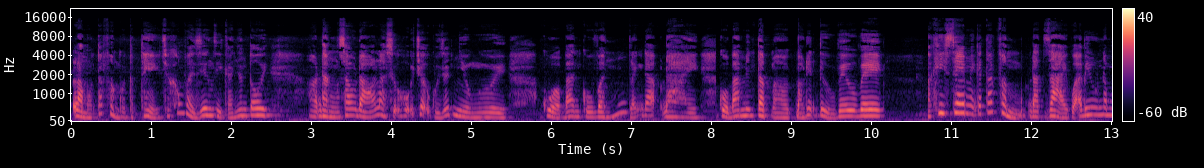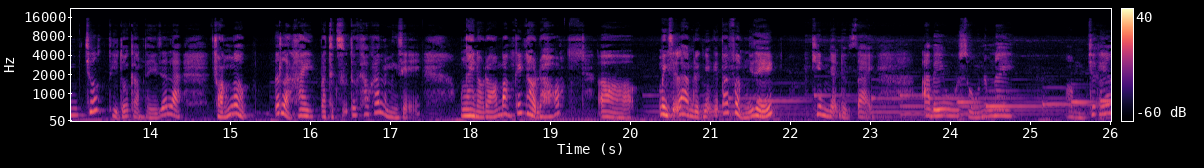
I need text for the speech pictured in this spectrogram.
là một tác phẩm của tập thể chứ không phải riêng gì cá nhân tôi Ờ, đằng sau đó là sự hỗ trợ của rất nhiều người của ban cố vấn lãnh đạo đài của ban biên tập ờ, báo điện tử vov khi xem những cái tác phẩm đạt giải của abu năm trước thì tôi cảm thấy rất là choáng ngợp rất là hay. Và thực sự tôi khao khát là mình sẽ ngày nào đó bằng cách nào đó uh, mình sẽ làm được những cái tác phẩm như thế. Khi mà nhận được giải abu số năm nay um, trước hết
